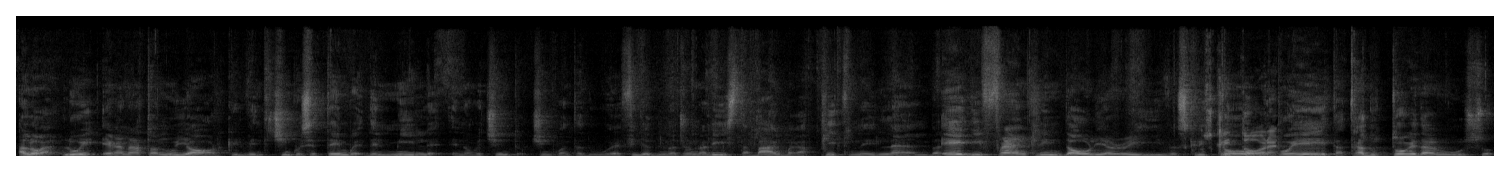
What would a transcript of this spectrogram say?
Allora, lui era nato a New York il 25 settembre del 1952, figlio di una giornalista, Barbara Pitney Lamb, e di Franklin Dollier Reeve, scrittore, scrittore. poeta, traduttore dal russo.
